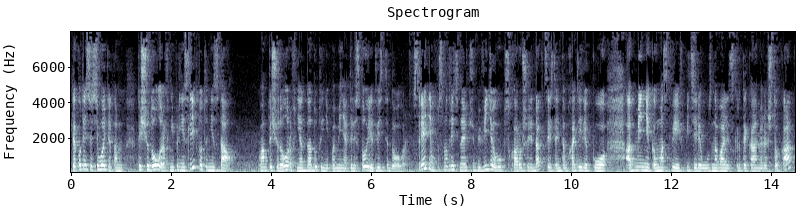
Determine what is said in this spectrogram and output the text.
Так вот, если сегодня там тысячу долларов не принесли, кто-то не сдал, вам тысячу долларов не отдадут и не поменяют, или 100, или 200 долларов. В среднем, посмотрите на YouTube видео, выпуск хорошей редакции, если они там ходили по обменникам в Москве и в Питере, узнавали скрытой камерой, что как,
